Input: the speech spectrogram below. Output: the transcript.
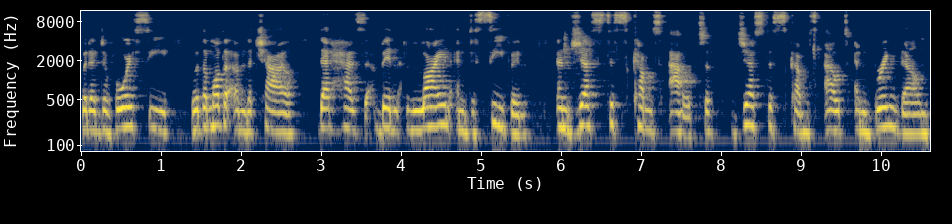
with a divorcee with the mother and the child that has been lying and deceiving and justice comes out. Justice comes out and bring down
